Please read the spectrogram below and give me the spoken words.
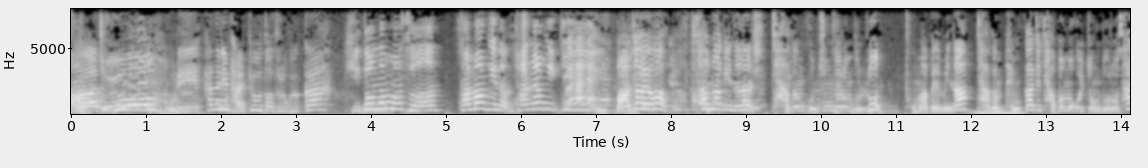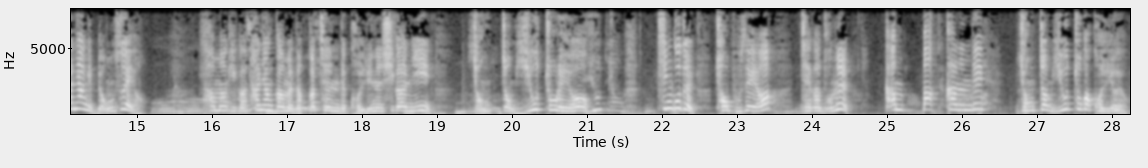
자, 조용. 우리 하늘이 발표 더 들어볼까? 기도는 무슨? 사마귀는 사냥이지. 맞아요. 사마귀는 작은 곤충들은 물론 도마뱀이나 작은 뱀까지 잡아먹을 정도로 사냥에 명수예요. 사마귀가 사냥감을 낚아채는데 걸리는 시간이 0.25초래요. 친구들, 저 보세요. 제가 눈을 깜빡하는데 0.25초가 걸려요.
